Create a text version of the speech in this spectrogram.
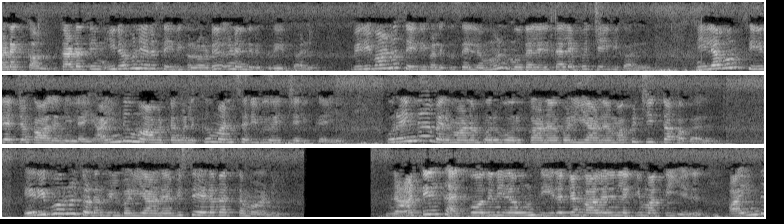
வணக்கம். தடத்தின் இரவு நேர செய்திகளோடு இணைந்திருக்கிறீர்கள். விரிவான செய்திகளுக்கு செல்லும் முன் முதலில் தலைப்புச் செய்திகள். நிலவும் சீரற்ற காலநிலை ஐந்து மாவட்டங்களுக்கு மண் சரிவு எச்சரிக்கை. குறைந்த வருமானம் பெறுவோருக்கான வெளியான மகிழ்ச்சி தகவல். எரிபொருள் தொடர்பில் வெளியான விசேட வர்த்தமானி. நாட்டில் தற்போது நிலவும் சீரற்ற காலநிலைக்கு மத்தியில் ஐந்து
